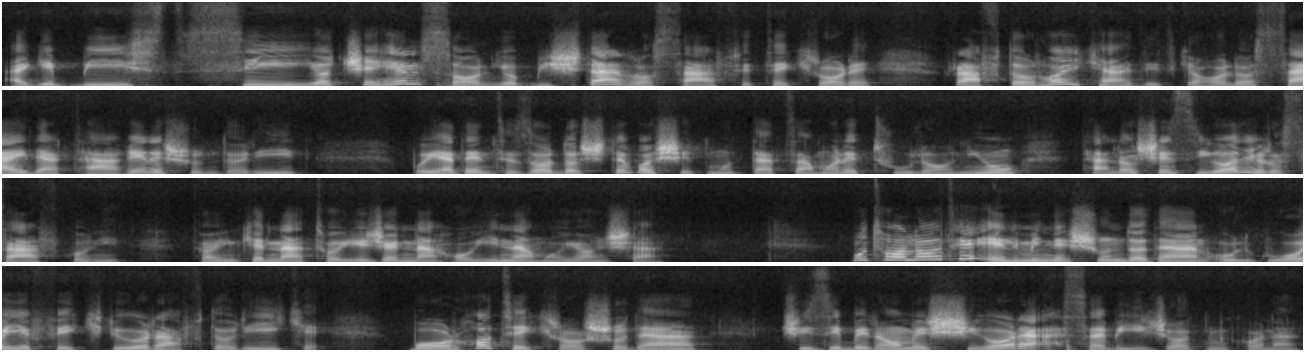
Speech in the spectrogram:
اگه 20 سی یا چهل سال یا بیشتر را صرف تکرار رفتارهایی کردید که حالا سعی در تغییرشون دارید باید انتظار داشته باشید مدت زمان طولانی و تلاش زیادی رو صرف کنید تا اینکه نتایج نهایی نمایان شد مطالعات علمی نشون دادن الگوهای فکری و رفتاری که بارها تکرار شدن چیزی به نام شیار عصبی ایجاد می‌کنند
